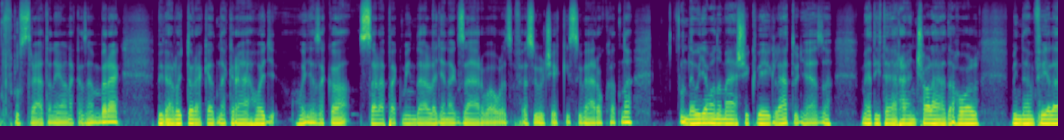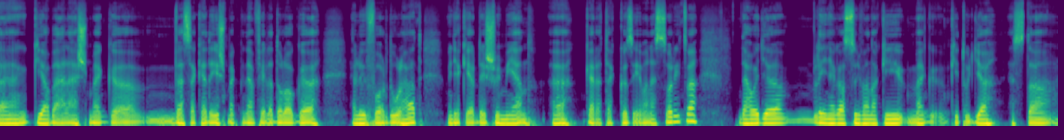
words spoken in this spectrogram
frusztráltan élnek az emberek, mivel hogy törekednek rá, hogy, hogy ezek a szelepek minden legyenek zárva, ahol ez a feszültség kiszivároghatna. De ugye van a másik véglet, ugye ez a mediterrán család, ahol mindenféle kiabálás, meg veszekedés, meg mindenféle dolog előfordulhat. Ugye kérdés, hogy milyen keretek közé van ez szorítva, de hogy lényeg az, hogy van, aki meg ki tudja ezt, a,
